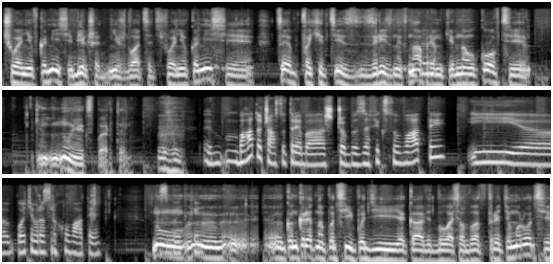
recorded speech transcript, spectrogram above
членів комісії, більше ніж 20 членів комісії. Це фахівці з, з різних напрямків, науковці, ну і експерти. Угу. Багато часу треба, щоб зафіксувати і потім розрахувати. Ну Збитки. е, е, конкретно по цій події, яка відбулася в 23-му році,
